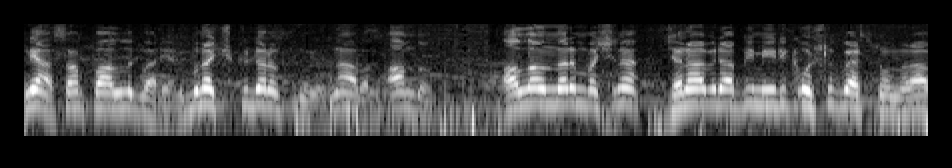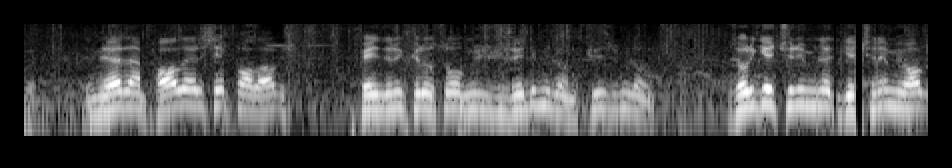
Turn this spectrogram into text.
Ne alsam pahalılık var yani. Buna şükürler olsun diyoruz. Ne yapalım? Hamdolsun. Allah onların başına Cenab-ı Rabbim iyilik hoşluk versin onlara abi. Nereden? Pahalı her şey pahalı abi. Peynirin kilosu olmuş 150 milyon, 200 milyon. Zor geçiniyor millet, geçinemiyor abi.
